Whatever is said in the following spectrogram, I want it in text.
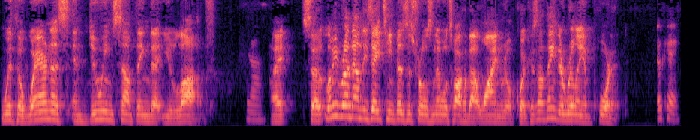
with awareness and doing something that you love yeah. right so let me run down these 18 business rules and then we'll talk about wine real quick because i think they're really important Okay.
